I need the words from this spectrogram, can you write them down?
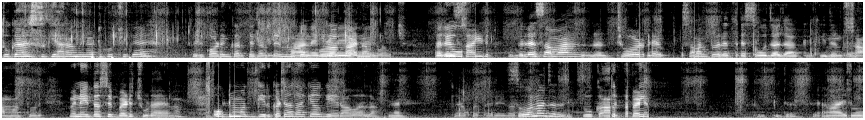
तो गैस ग्यारह मिनट हो चुके हैं। रिकॉर्डिंग करते करते मेरे खाने के थोड़ा काटना अरे पहले साइड पहले सामान छोड़ सामान तो रहते सो जा जाके किधर तो। सामान तो मैंने इधर से बेड छुड़ाया ना। ओ। मत गिर गड्ढा था क्या घेरा वाला? नहीं। क्या पता रहेगा सो ना जल्दी। तू कहाँ तो किधर से? हाँ इसमें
